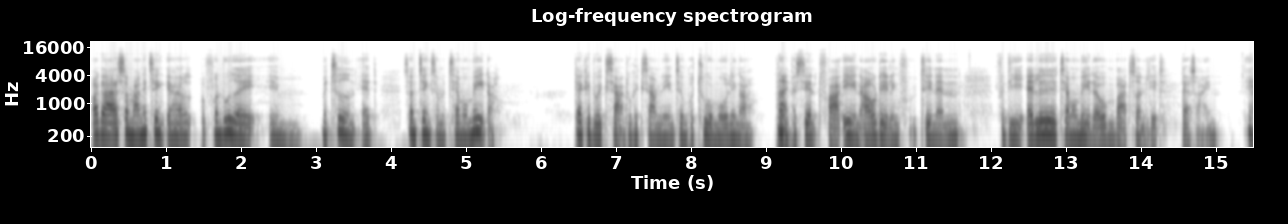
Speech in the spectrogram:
og der er så mange ting, jeg har fundet ud af øhm, med tiden, at sådan ting som et termometer, der kan du ikke, du kan ikke sammenligne temperaturmålinger på Nej. en patient fra en afdeling til en anden, fordi alle termometer er åbenbart sådan lidt deres egen. Ja.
